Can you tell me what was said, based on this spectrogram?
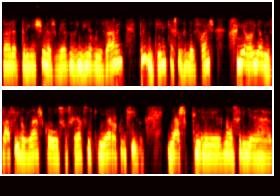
para preencher as mesas e viabilizarem, permitirem que estas eleições se realizassem, aliás, com o sucesso que é reconhecido. E acho que não seria,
